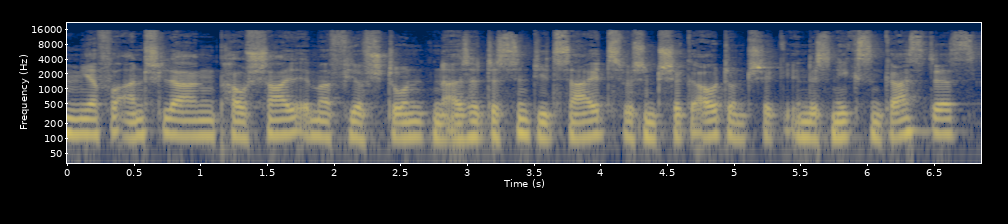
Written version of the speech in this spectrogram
mir veranschlagen pauschal immer vier Stunden. Also das sind die Zeit zwischen Checkout und Check-in des nächsten Gastes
